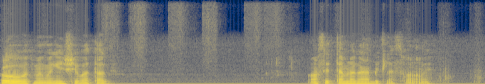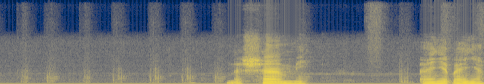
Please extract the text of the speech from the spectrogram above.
Ó, ott meg megint sivatag. Azt hittem legalább itt lesz valami. De semmi. Ennyi, ennyi.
